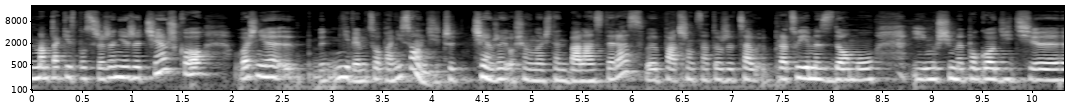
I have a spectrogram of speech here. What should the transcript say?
mam takie spostrzeżenie, że ciężko właśnie, nie wiem co Pani sądzi, czy ciężej osiągnąć ten balans teraz, patrząc na to, że cały, pracujemy z domu i musimy pogodzić y,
